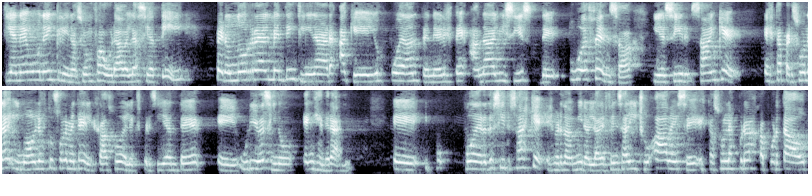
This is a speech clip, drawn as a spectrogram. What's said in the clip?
tienen una inclinación favorable hacia ti, pero no realmente inclinar a que ellos puedan tener este análisis de tu defensa y decir, ¿saben qué? Esta persona, y no hablo esto solamente en el caso del expresidente eh, Uribe, sino en general, eh, poder decir, ¿sabes qué? Es verdad, mira, la defensa ha dicho A, B, C, estas son las pruebas que ha aportado,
